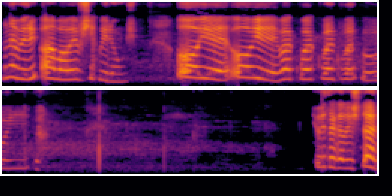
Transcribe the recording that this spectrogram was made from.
Bu ne veriyor? Aa baba fişek veriyormuş. Yeah, oh yeah. Bak bak bak bak. Yeah. Evet arkadaşlar.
